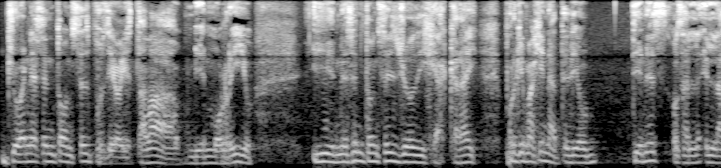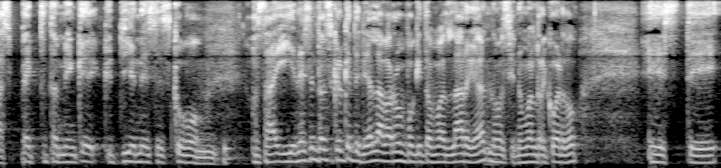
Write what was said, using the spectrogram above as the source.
Yo en ese entonces, pues digo, yo estaba bien morrillo. Y en ese entonces yo dije, ah, caray, porque imagínate, digo, tienes, o sea, el aspecto también que, tienes es como, mm. o sea, y en ese entonces creo que tenía la barba un poquito más larga, no, si no mal recuerdo. Este,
